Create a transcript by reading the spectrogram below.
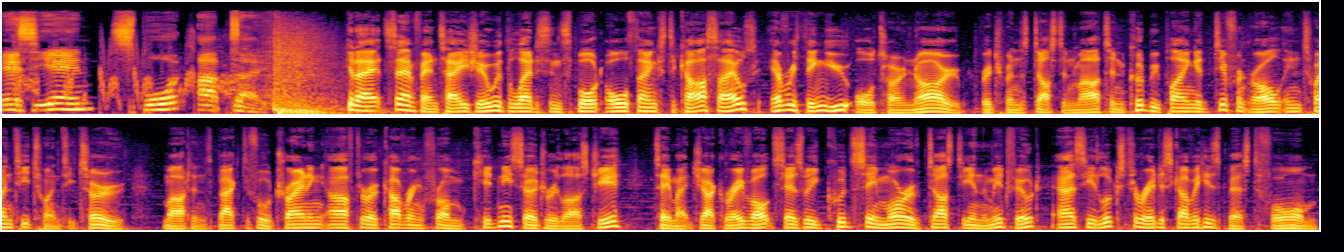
SEN Sport Update. G'day, it's Sam Fantasia with the latest in sport, all thanks to car sales, everything you auto know. Richmond's Dustin Martin could be playing a different role in 2022. Martin's back to full training after recovering from kidney surgery last year. Teammate Jack Riewoldt says we could see more of Dusty in the midfield as he looks to rediscover his best form.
